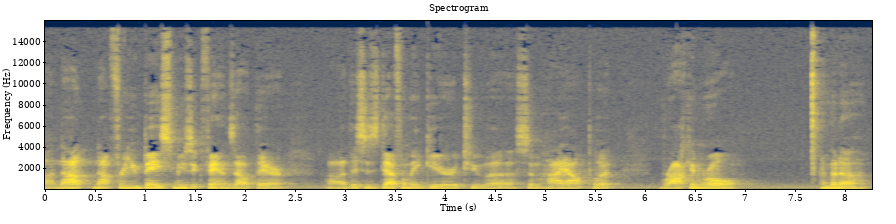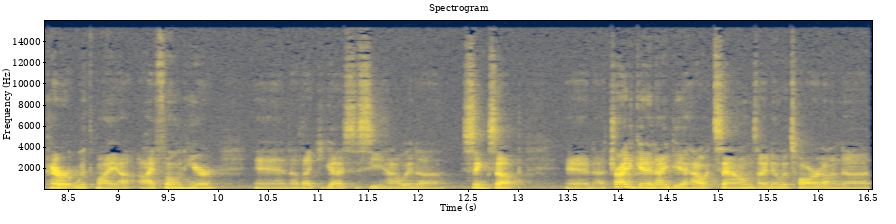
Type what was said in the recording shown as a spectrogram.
Uh, not not for you bass music fans out there. Uh, this is definitely geared to some high output rock and roll. I'm going to pair it with my uh, iPhone here, and I'd like you guys to see how it uh, syncs up and uh, try to get an idea how it sounds. I know it's hard on uh,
